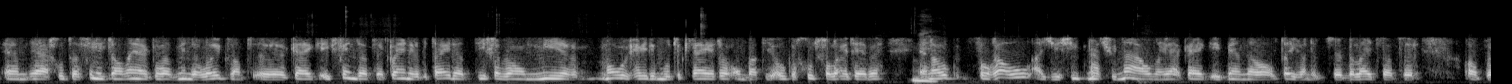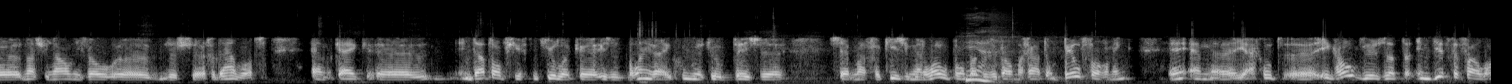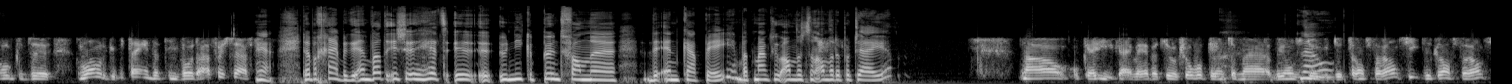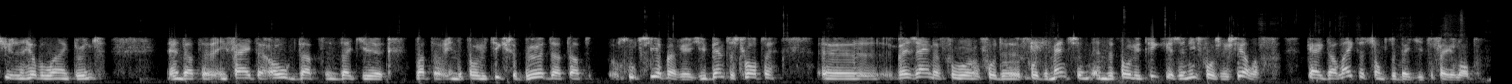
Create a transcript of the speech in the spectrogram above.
En ja, goed, dat vind ik dan eigenlijk wat minder leuk. Want eh, kijk, ik vind dat de kleinere partijen dat die gewoon meer mogelijkheden moeten krijgen... omdat die ook een goed geluid hebben. En ook vooral, als je ziet nationaal... Nou ja, kijk, ik ben al tegen het eh, beleid wat... eh, op nationaal niveau dus gedaan wordt. En kijk, eh, in dat opzicht natuurlijk eh, is het belangrijk hoe natuurlijk deze zeg maar, verkiezingen lopen. Omdat Ja. het ook allemaal gaat om beeldvorming. hè. En eh, ja goed, eh, ik hoop dus dat in dit geval ook de landelijke partijen dat die worden afgestraft. Ja, dat begrijp ik. En wat is eh, het eh, eh, unieke punt van eh, de NKP? Wat maakt u anders dan andere partijen? Nou, oké, kijk, we hebben natuurlijk zoveel punten, maar bij ons Nou. natuurlijk de transparantie. De transparantie is een heel belangrijk punt. En dat er in feite ook dat, dat je, wat er in de politiek gebeurt, dat dat goed zichtbaar is. Je bent tenslotte, eh wij zijn er voor, voor, de, voor de mensen en de politiek is er niet voor zichzelf. Kijk, daar lijkt het soms een beetje te veel op.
